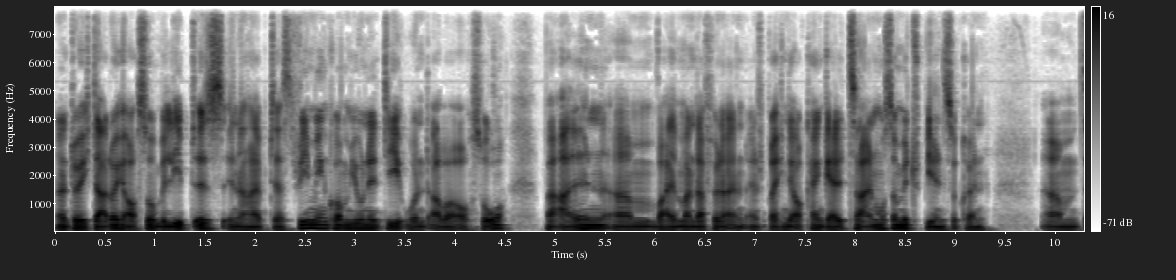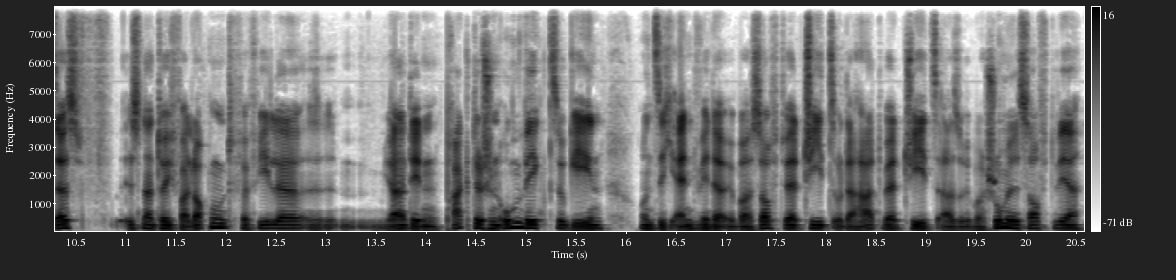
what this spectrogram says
natürlich dadurch auch so beliebt ist innerhalb der Streaming-Community und aber auch so bei allen, ähm, weil man dafür entsprechend ja auch kein Geld zahlen muss, um mitspielen zu können. Ähm, das ist natürlich verlockend für viele, äh, ja, den praktischen Umweg zu gehen und sich entweder über Software-Cheats oder Hardware-Cheats, also über Schummelsoftware,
